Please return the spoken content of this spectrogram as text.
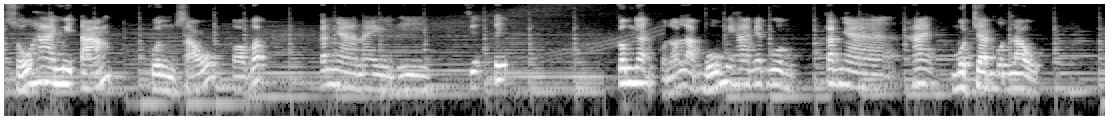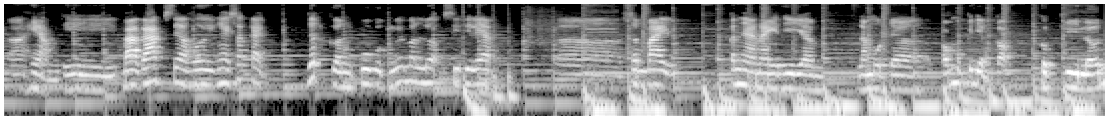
số 28 phường 6 Gò Vấp. Căn nhà này thì diện tích công nhận của nó là 42 mét vuông. Căn nhà hai một trần một lầu. À, hẻm thì ba gác xe hơi ngay sát cạnh rất gần khu vực Nguyễn Văn Lượng Cityland à, ờ, sân bay căn nhà này thì ờ, là một ờ, có một cái điểm cộng cực kỳ lớn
